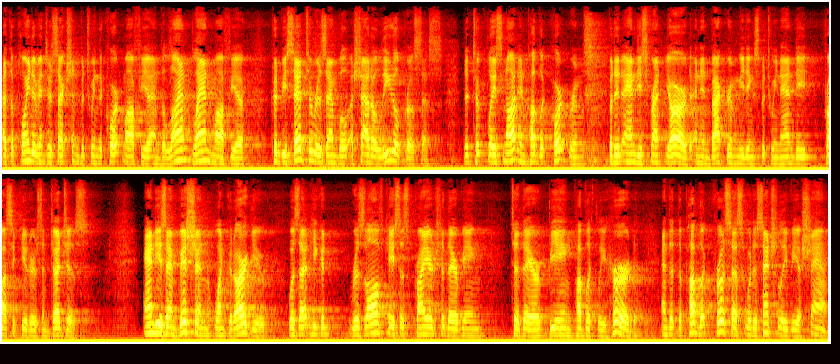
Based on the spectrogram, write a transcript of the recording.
at the point of intersection between the court mafia and the land, mafia could be said to resemble a shadow legal process that took place not in public courtrooms, but in Andy's front yard and in backroom meetings between Andy, prosecutors, and judges. Andy's ambition, one could argue, was that he could resolve cases prior to their being, to their being publicly heard, and that the public process would essentially be a sham.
